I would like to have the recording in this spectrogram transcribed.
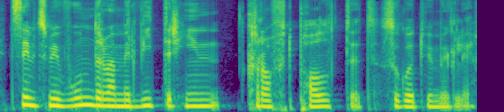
Jetzt nimmt es mich Wunder, wenn wir weiterhin die Kraft behalten, so gut wie möglich.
